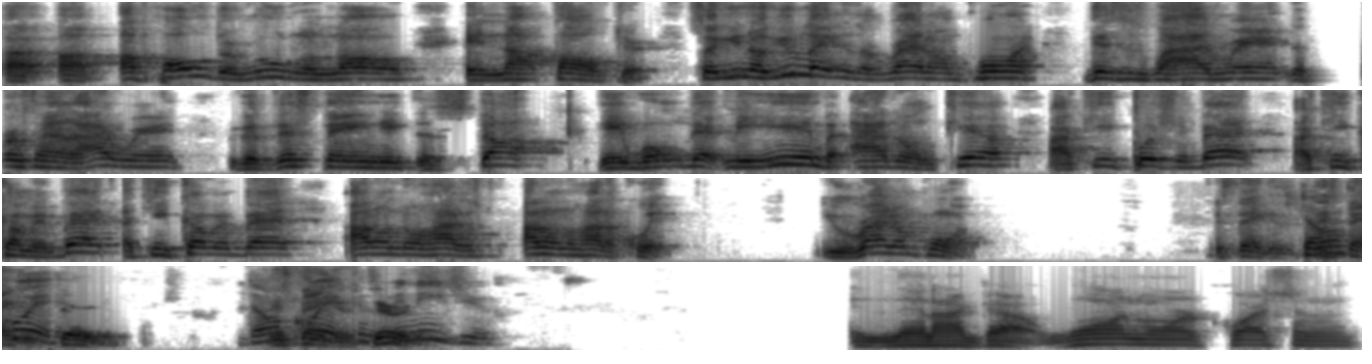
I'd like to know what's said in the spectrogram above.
uh, uh, uphold the rule of law and not falter. So, you know, you ladies are right on point. This is why I ran the first time I ran because this thing needs to stop. They won't let me in, but I don't care. I keep pushing back. I keep coming back. I keep coming back. I don't know how to. I don't know how to quit. You right on point. This thing is. This Don't thing is quit. dirty. Don't This quit because we need you. And then I got one more question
